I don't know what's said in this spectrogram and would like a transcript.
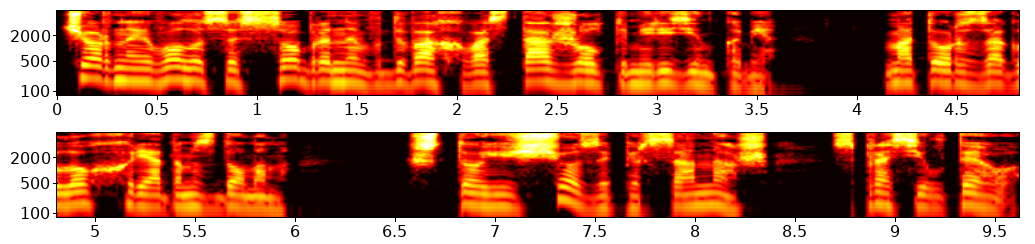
Черные волосы собраны в два хвоста желтыми резинками. Мотор заглох рядом с домом. «Что еще за персонаж?» — спросил Тео.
